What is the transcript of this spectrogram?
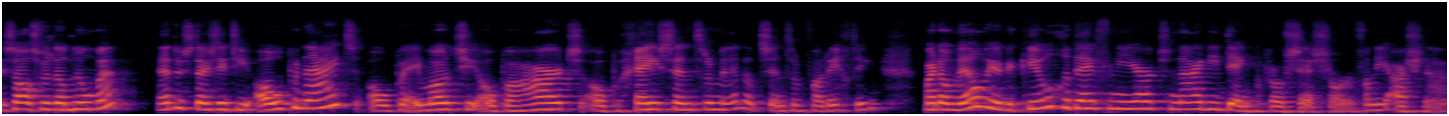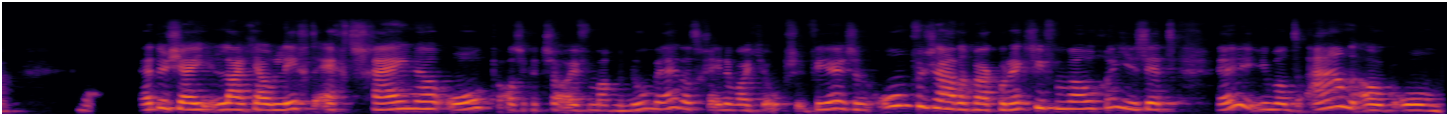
zoals we dat noemen, hè? dus daar zit die openheid, open emotie, open hart, open geestcentrum, hè? dat centrum van richting. Maar dan wel weer de keel gedefinieerd naar die denkprocessor van die dus jij laat jouw licht echt schijnen op, als ik het zo even mag benoemen, datgene wat je observeert, is een onverzadigbaar correctievermogen. Je zet iemand aan ook om,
